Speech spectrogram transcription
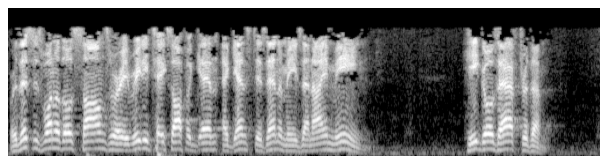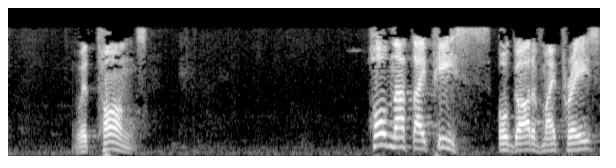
For this is one of those Psalms where he really takes off again against his enemies, and I mean, he goes after them with tongs Hold not thy peace, O God of my praise.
